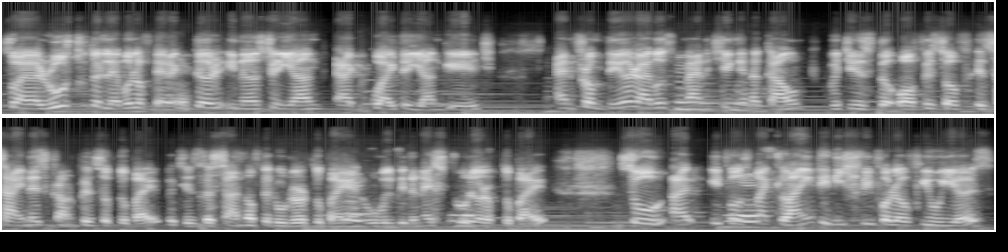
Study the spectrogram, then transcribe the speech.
So I rose to the level of director in Ernst and Young at quite a young age. And from there, I was managing an account which is the office of His Highness Crown Prince of Dubai, which is the son of the ruler of Dubai and who will be the next ruler of Dubai. So I, it was yes. my client initially for a few years.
